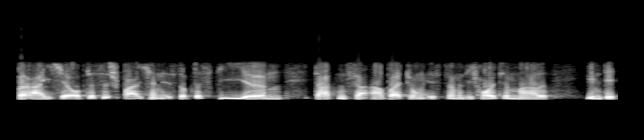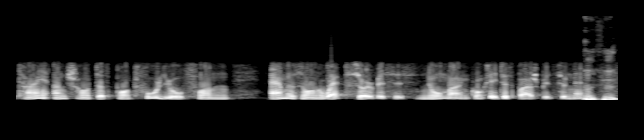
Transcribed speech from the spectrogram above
Bereiche, ob das das Speichern ist, ob das die ähm, Datenverarbeitung ist. Wenn man sich heute mal im Detail anschaut, das Portfolio von Amazon Web Services, nur mal ein konkretes Beispiel zu nennen, mhm.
